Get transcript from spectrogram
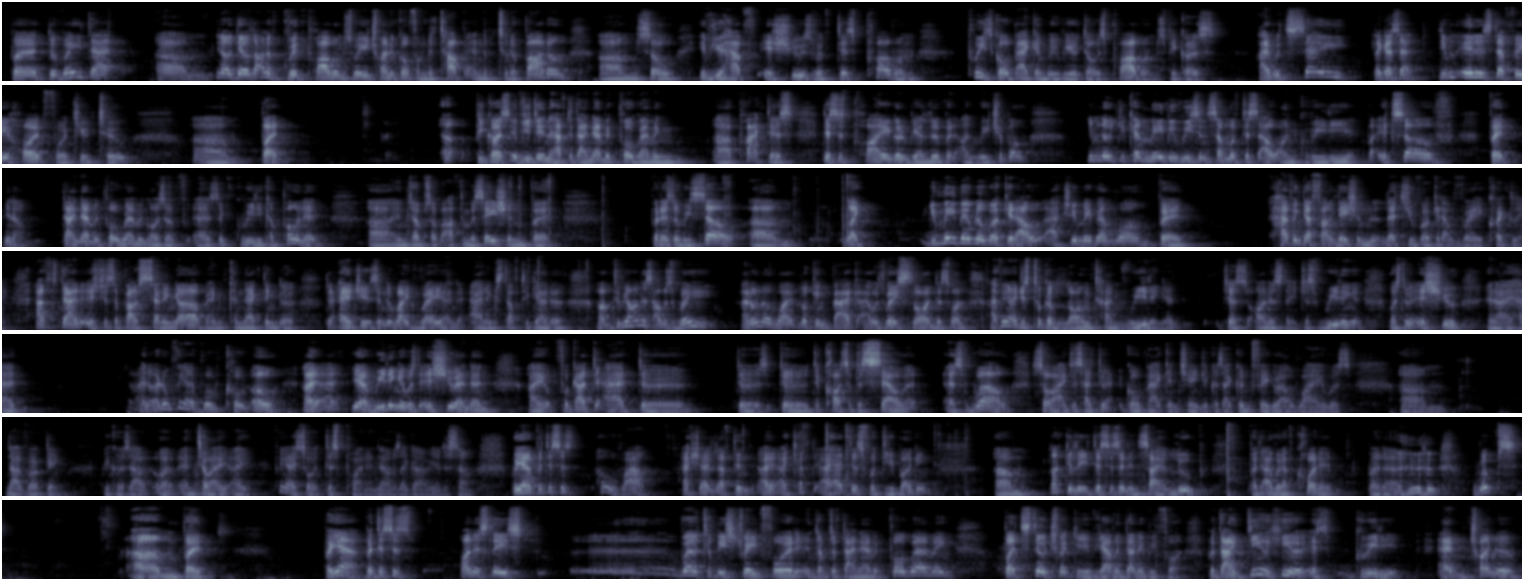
but the way that um, you know, there are a lot of grid problems where you're trying to go from the top end to the bottom. Um, so if you have issues with this problem, please go back and review those problems because I would say, like I said, even it is definitely hard for Q2, um, but uh, because if you didn't have the dynamic programming uh, practice, this is probably going to be a little bit unreachable. Even though you can maybe reason some of this out on greedy by itself, but you know, dynamic programming also has a greedy component uh, in terms of optimization. But but as a result, um, like you may be able to work it out. Actually, maybe I'm wrong, but having that foundation lets you work it out very quickly. After that, it's just about setting up and connecting the, the edges in the right way and adding stuff together. Um, to be honest, I was very, I don't know why, looking back, I was very slow on this one. I think I just took a long time reading it, just honestly. Just reading it was the issue, and I had I, I don't think I wrote code. Oh, I, I yeah, reading it was the issue, and then I forgot to add the the the, the cost of the cell as well. So I just had to go back and change it because I couldn't figure out why it was um, not working. Because I, uh, until I, I think I saw this and I was like, oh yeah, the sum. But yeah, but this is oh wow. Actually, I left in. I, I kept. I had this for debugging. Um, luckily, this isn't inside a loop, but I would have caught it. But uh, whoops. Um, but but yeah, but this is honestly relatively straightforward in terms of dynamic programming, but still tricky if you haven't done it before. But the idea here is greedy and trying to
